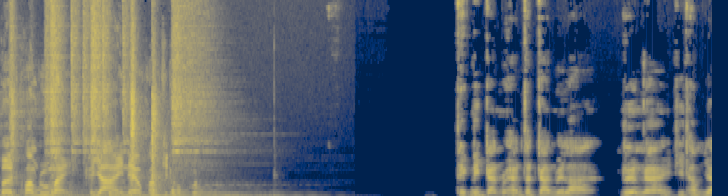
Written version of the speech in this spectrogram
เปิดความรู้ใหม่ ขยายแนวความคิดของคุณ เทคนิคการบริหารจัดการเวลา เรื่องง่ายที่ทำย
